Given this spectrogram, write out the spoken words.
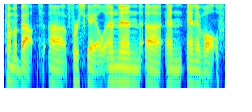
come about uh, for Scale, and then uh, and and evolve?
